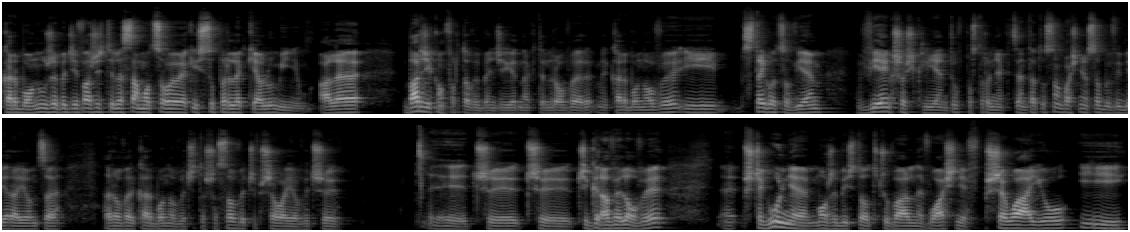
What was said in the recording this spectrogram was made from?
karbonu, że będzie ważyć tyle samo co jakieś super lekkie aluminium, ale bardziej komfortowy będzie jednak ten rower karbonowy i z tego co wiem, większość klientów po stronie Akcenta to są właśnie osoby wybierające rower karbonowy, czy to szosowy, czy przełajowy, czy, czy, czy, czy gravelowy. E, Szczególnie może być to odczuwalne właśnie w przełaju i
